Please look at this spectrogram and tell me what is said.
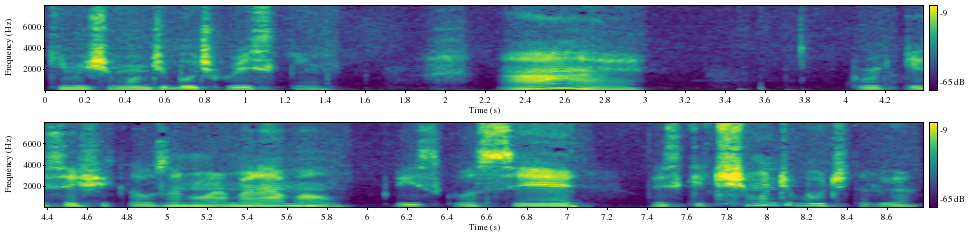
que me chamam de boot por skin. Ah, é. Porque você fica usando arma na mão. Por isso que você. Por isso que te chamam de boot, tá ligado?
